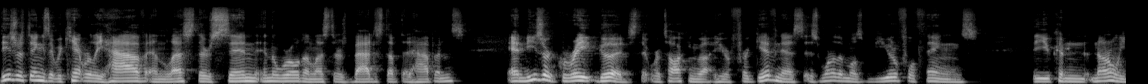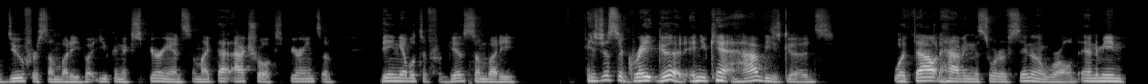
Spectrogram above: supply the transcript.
these are things that we can't really have unless there's sin in the world, unless there's bad stuff that happens. And these are great goods that we're talking about here. Forgiveness is one of the most beautiful things that you can not only do for somebody, but you can experience. And like that actual experience of being able to forgive somebody is just a great good. And you can't have these goods without having the sort of sin in the world. And I mean,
